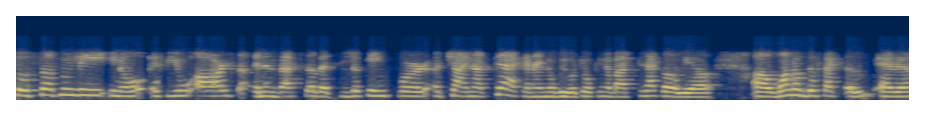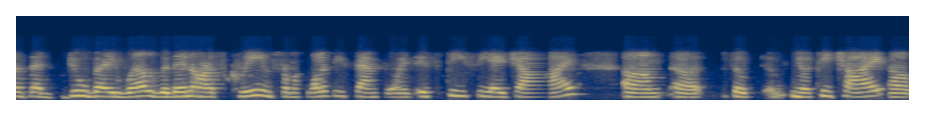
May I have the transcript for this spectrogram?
So certainly, you know, if you are an investor that's looking for a China tech, and I know we were talking about tech earlier, uh, one of the uh, areas that do very well within our screens from a quality standpoint is TCHI. Um, uh, so, um, you know, TCHI, uh,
